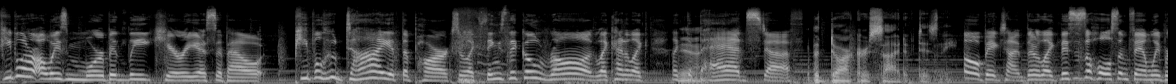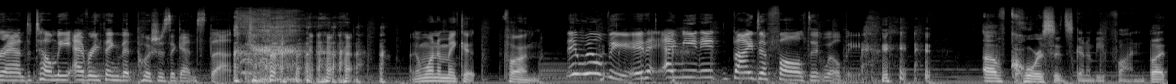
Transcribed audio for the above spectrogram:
people are always morbidly curious about people who die at the parks or like things that go wrong, like kind of like like Yeah. the bad stuff. the darker side of Disney. Oh, big time. They're like, this is a wholesome family brand to tell me everything that pushes against that. I want to make it fun. it will be. It. I mean, it by default, it will be. Of course, it's going to be fun, but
